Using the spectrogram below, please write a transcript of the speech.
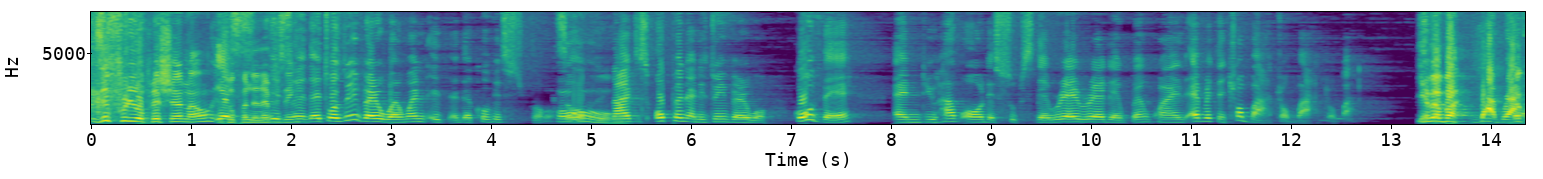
is it free operation now? Yes, it's open and everything? uh, it was doing very well when it, uh, the COVID struck. So Oh. now it's open and it's doing very well. Go there and you have all the soups, the rare, rare, the benquine, everything. Chop bar, chop bar, chop bar. Yeah, Baba. Ba- bra. That's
